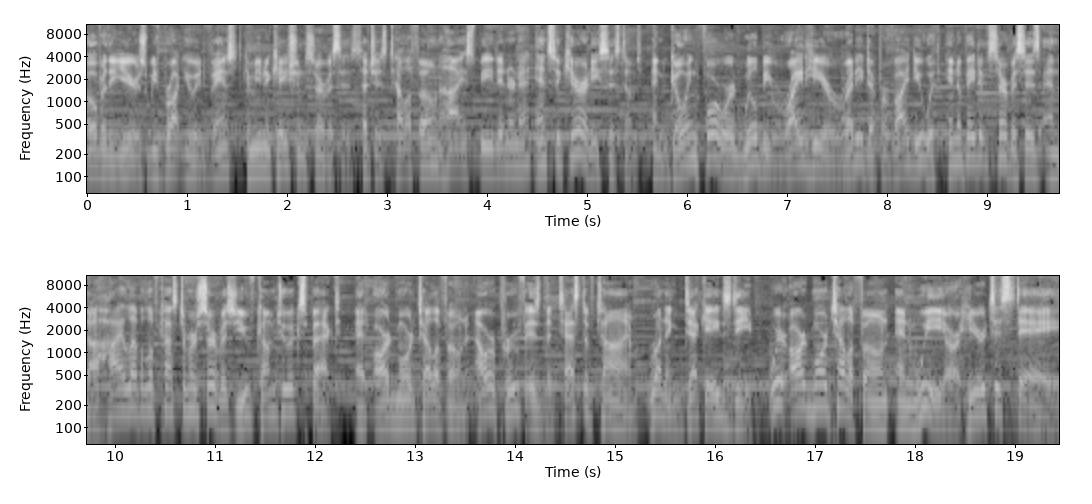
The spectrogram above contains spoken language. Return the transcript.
Over the years, we've brought you advanced communication services such as telephone, high speed internet, and security systems. And going forward, we'll be right here ready to provide you with innovative services and the high level of customer service you've come to expect. At Ardmore Telephone, our proof is the test of time, running decades deep. We're Ardmore Telephone, and we are here to stay.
